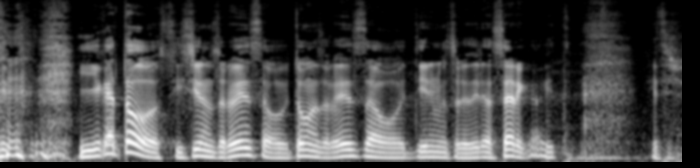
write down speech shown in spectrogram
y acá todos hicieron cerveza, o toman cerveza, o tienen una cervecería cerca, ¿viste? Qué sé yo.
